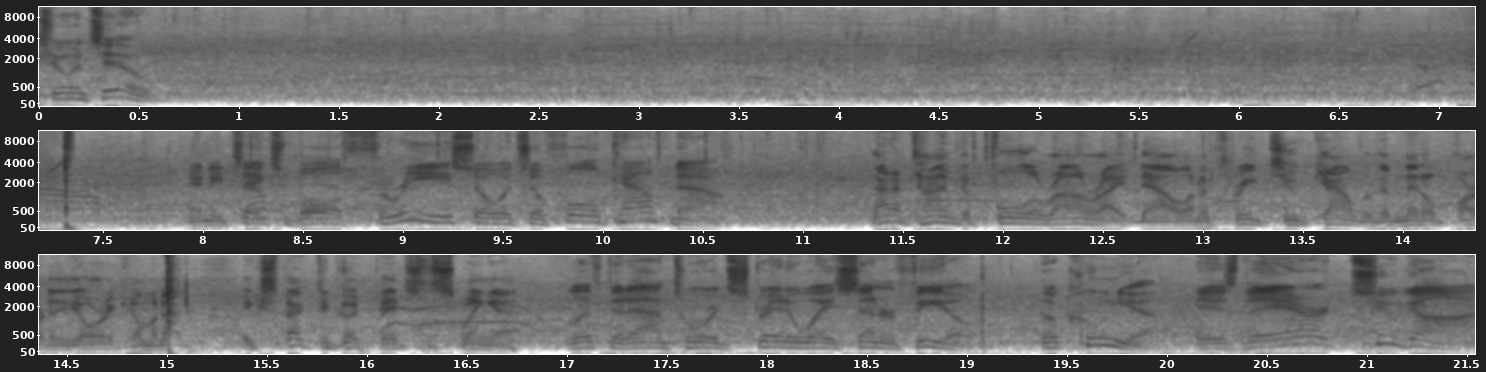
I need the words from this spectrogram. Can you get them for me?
Two and two. And he takes ball three, so it's a full count now. Not a time to fool around right now on a 3-2 count with the middle part of the order coming up. Expect a good pitch to swing at. Lifted out towards straightaway center field. Acuna is there. Two gone.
